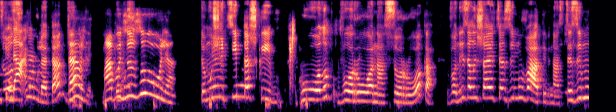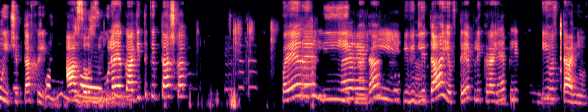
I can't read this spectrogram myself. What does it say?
Зозуля, так, Да, дітки? Мабуть, зозуля. Тому що ці пташки, голуб, ворона, сорока, вони залишаються зимувати в нас. Це зимуючі птахи. А зозуля, яка дітки пташка? Перелітна, да? І відлітає в теплі краї. Теплі. І останню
